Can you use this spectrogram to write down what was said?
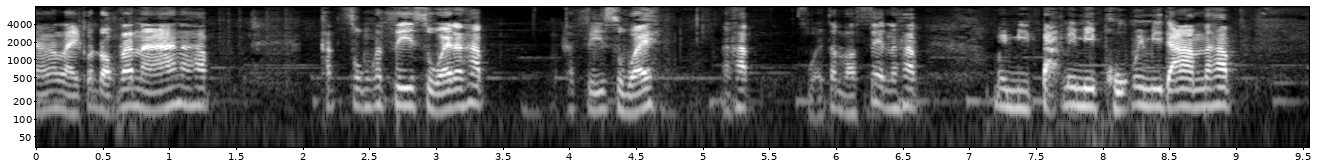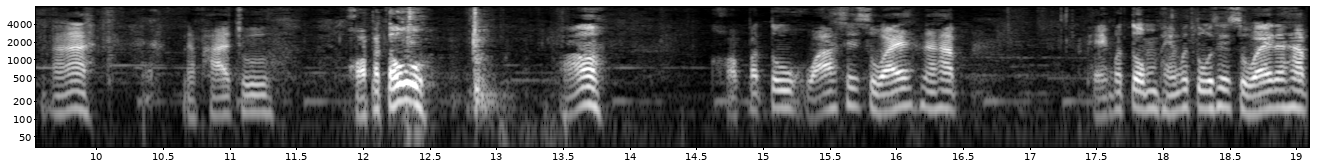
ยางอะไรก็ดอกหนาๆนะครับ คัดทรงคัดซีสวยนะครับ คัดสีสวยนะครับ สวยตลอดเส้นนะครับ ไม่มีปะไม่มีผุไม่มีดามนะครับอ่าเนี่ยพาชูขอประตูอ๋อขอประตูขวาสวยๆนะครับ แผงประตูแผงประตูสวยๆนะครับ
